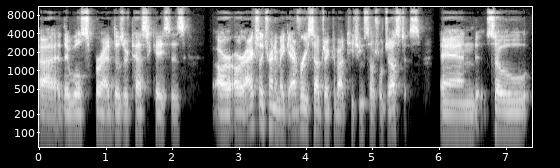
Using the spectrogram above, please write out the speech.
uh, they will spread. Those are test cases. Are, are actually trying to make every subject about teaching social justice. And so,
